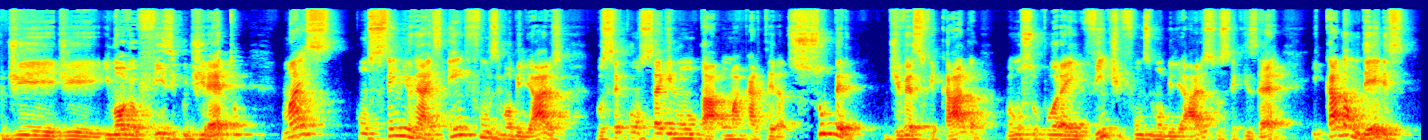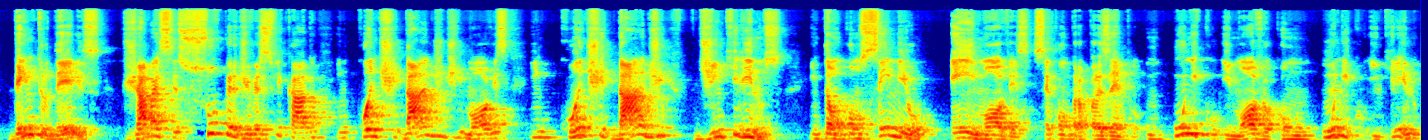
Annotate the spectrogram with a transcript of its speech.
de, de imóvel físico direto, mas com 100 mil reais em fundos imobiliários, você consegue montar uma carteira super diversificada, vamos supor aí 20 fundos imobiliários, se você quiser, e cada um deles dentro deles já vai ser super diversificado em quantidade de imóveis, em quantidade de inquilinos. Então, com 100 mil em imóveis, você compra, por exemplo, um único imóvel com um único inquilino.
